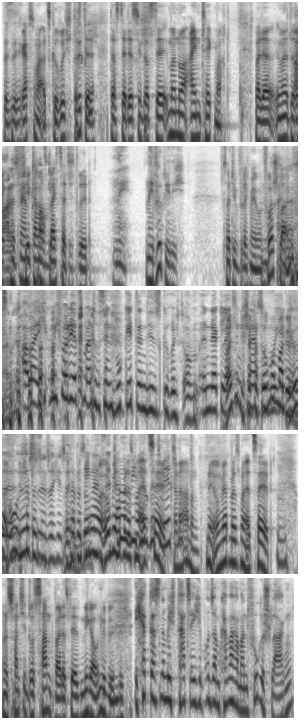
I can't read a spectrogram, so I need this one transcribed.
Das gab es mal als Gerücht, dass der, dass der deswegen, dass der immer nur einen Take macht, weil der immer direkt Oh, das mit vier Kameras gleichzeitig dreht. Nee. Nee, wirklich nicht. Sollte ihm vielleicht mal jemand vorschlagen. Aber ich, mich würde jetzt mal interessieren, wo geht denn dieses Gerücht um? In der gleichen Weiß ich nicht, ich habe das irgendwo wo mal gehört. Wo Ich hörst du denn solche Ich Sachen? das irgendwo irgendwie hat mir das mal erzählt, keine? Ahnung. Nee, irgendwie hat mir das mal erzählt. Und das fand ich interessant, weil das wäre mega ungewöhnlich. Ich habe das nämlich tatsächlich unserem Kameramann vorgeschlagen,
